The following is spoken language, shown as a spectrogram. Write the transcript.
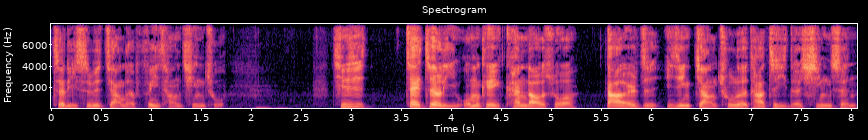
这里是不是讲得非常清楚？其实在这里我们可以看到，说大儿子已经讲出了他自己的心声，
